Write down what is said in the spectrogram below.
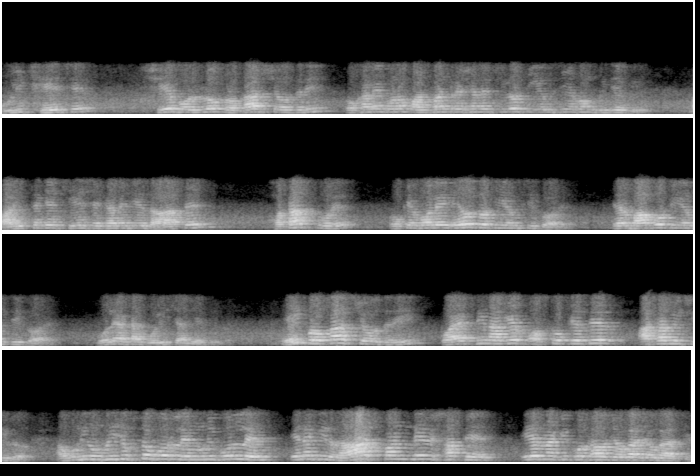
গুলি খেয়েছে সে বলল প্রকাশ চৌধুরী ওখানে কোনো কনফ্রন্ট্রেশনে ছিল টিএমসি এবং বিজেপি। বাড়ির থেকে খেয়ে সেখানে গিয়ে দাঁড়াতে হঠাৎ করে ওকে বলে এও তো টিএমসি করে এর বাপও টিএমসি করে বলে একটা গুলি চালিয়ে দিল। এই প্রকাশ চৌধুরী কয়েকদিন আগে পস্কো কেসের আসামি ছিল। উনি অভিযুক্ত করলেন উনি বললেন এ নাকি রাজ পাণ্ডের সাথে এর নাকি কোথাও যোগাযোগ আছে।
